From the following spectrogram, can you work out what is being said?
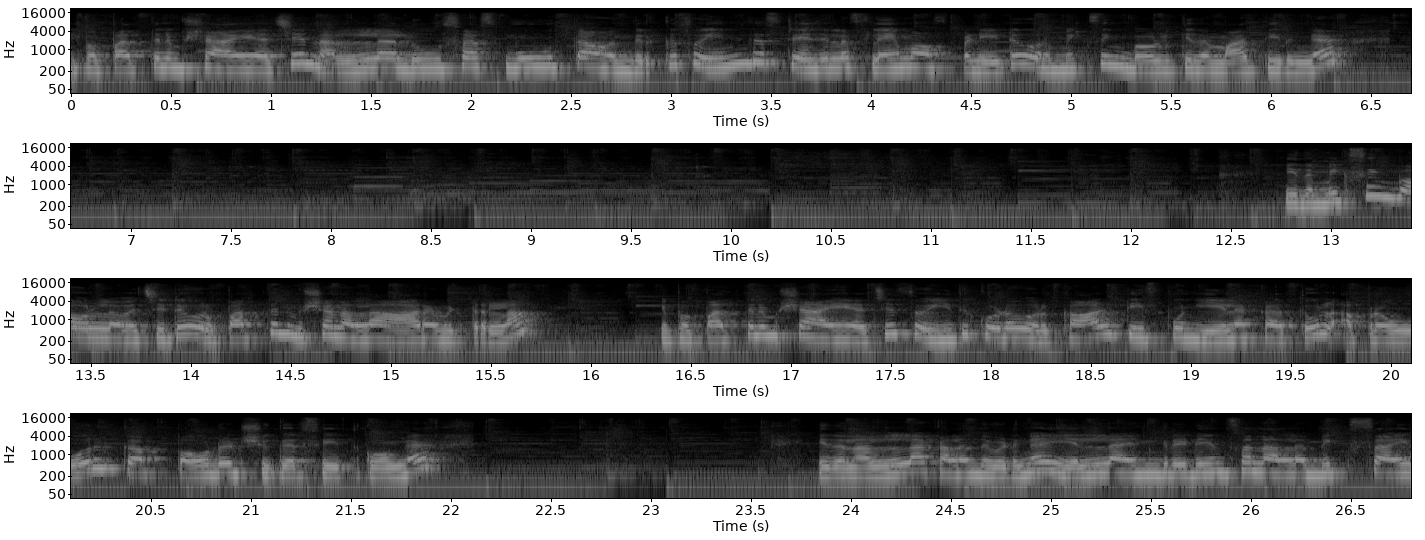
இப்போ பத்து நிமிஷம் ஆயாச்சு. நல்லா லூஸாக ஸ்மூத்தாக வந்திருக்கு. ஸோ இந்த ஸ்டேஜில் ஃப்ளேம் ஆஃப் பண்ணிவிட்டு ஒரு மிக்சிங் பவுலுக்கு இதை மாற்றிடுங்க இதை மிக்சிங் பவுலில் வச்சுட்டு ஒரு பத்து நிமிஷம் நல்லா ஆற விட்டுறலாம். இப்போ பத்து நிமிஷம் ஆயாச்சு. ஸோ இது கூட ஒரு கால் டீஸ்பூன் ஏலக்காய் தூள் அப்புறம் ஒரு கப் பவுடர் சுகர் சேர்த்துக்கோங்க. இதை நல்லா கலந்து விடுங்க. எல்லா இன்க்ரீடியன்ஸும் நல்லா மிக்ஸ் ஆகி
